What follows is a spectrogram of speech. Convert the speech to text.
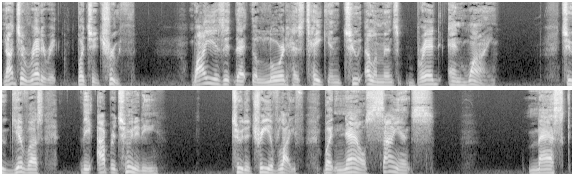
Not to rhetoric, but to truth. Why is it that the Lord has taken two elements, bread and wine, to give us the opportunity to the tree of life, but now science masked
